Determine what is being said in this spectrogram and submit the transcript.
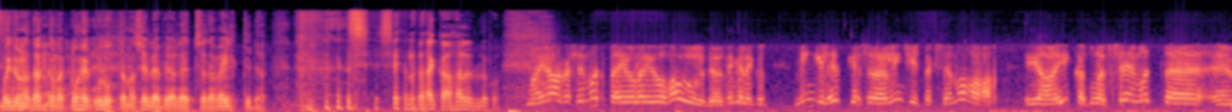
muidu nad hakkavad kohe kulutama selle peale, et seda vältida. See on väga halb lugu. no jaa, aga see mõte ei ole ju halb ju, tegelikult mingil hetkel seda lintšitakse maha ja ikka tuleb see mõte, eh,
